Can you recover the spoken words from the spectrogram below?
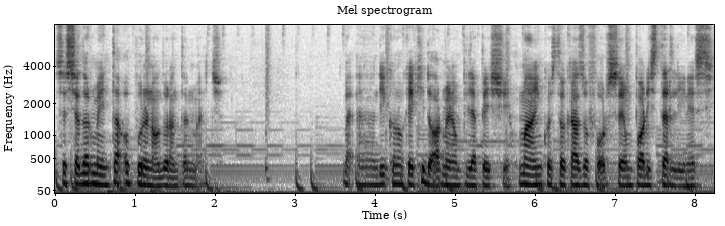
se si addormenta oppure no durante il match. Beh, eh, dicono che chi dorme non piglia pesci, ma in questo caso forse un po' di sterline sì.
